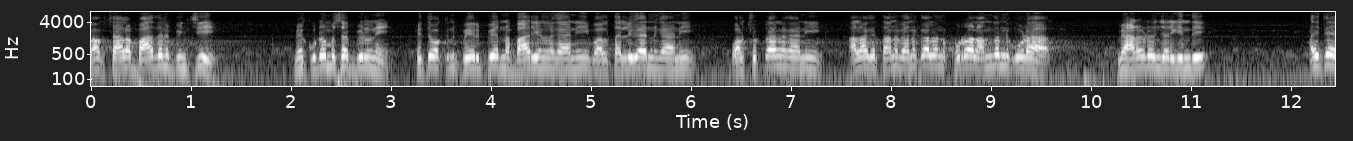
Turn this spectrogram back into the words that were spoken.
మాకు చాలా బాధ అనిపించి మేము కుటుంబ సభ్యుల్ని ప్రతి ఒక్కరిని పేరు పేరున భార్యలను కానీ వాళ్ళ తల్లిగారిని కానీ వాళ్ళ చుట్టాలను కానీ అలాగే తన వెనకాల ఉన్న కుర్రాళ్ళందరినీ కూడా మేము అడగడం జరిగింది. అయితే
